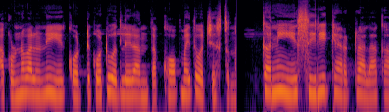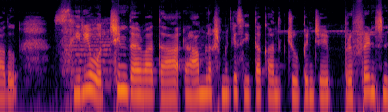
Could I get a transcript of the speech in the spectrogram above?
అక్కడ ఉన్న వాళ్ళని కొట్టి కొట్టి వదిలేంత కోపం అయితే వచ్చేస్తుంది. కానీ సిరి క్యారెక్టర్ అలా కాదు. సిరి వచ్చిన తర్వాత రామలక్ష్మికి సీతాకాంత్కి చూపించే ప్రిఫరెన్స్ని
